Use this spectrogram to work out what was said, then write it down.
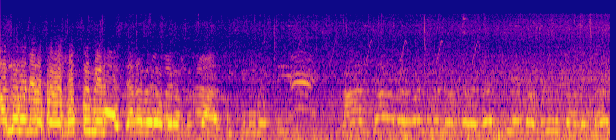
வந்து கொண்டிருப்பது முத்துமீனால் ஜனவீரபுரம் விசால் சிக்கிலி வெட்டி நான்காவது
